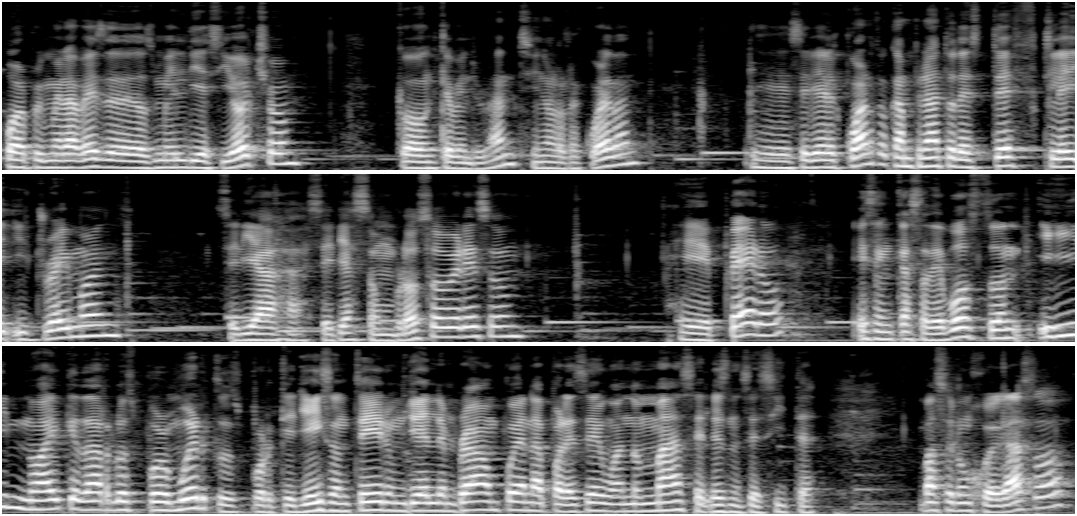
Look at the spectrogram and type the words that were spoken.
por primera vez desde 2018 con Kevin Durant, si no lo recuerdan. Eh, sería el cuarto campeonato de Steph, Clay y Draymond. Sería, sería asombroso ver eso. Eh, pero es en casa de Boston y no hay que darlos por muertos porque Jason Tatum, Jalen Brown pueden aparecer cuando más se les necesita. Va a ser un juegazo.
